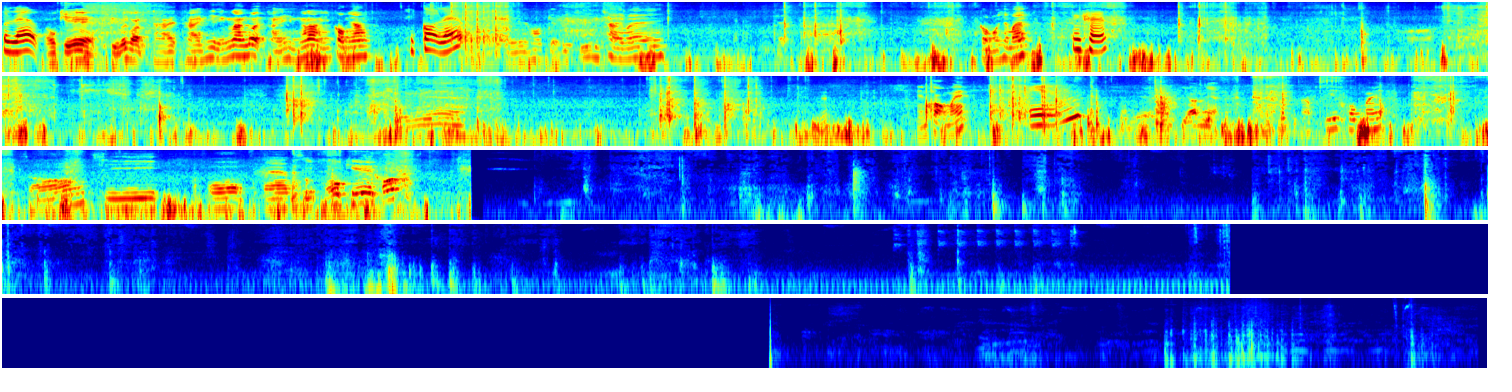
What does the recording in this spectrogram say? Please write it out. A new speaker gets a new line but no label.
กดแล้ว
โอเคถือไว้ก่อนถ่ายถ่ายให้เห็นข้างล่างด้วยถ่ายให้เห็นข้างล่างเห็นกล่องยัง
กดแล้ว
เอ้ยพ่อแกะดูซิใช่ไหมแกะกล่องแล้วใช่ไหม
นะฮะ
โอเคเห็นกล่องไหม
เอ็ม
เนี่ยกี่อันเนี่ยนับซิครบไหมสอง สี่หกแปดสิบโอเค ครบ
